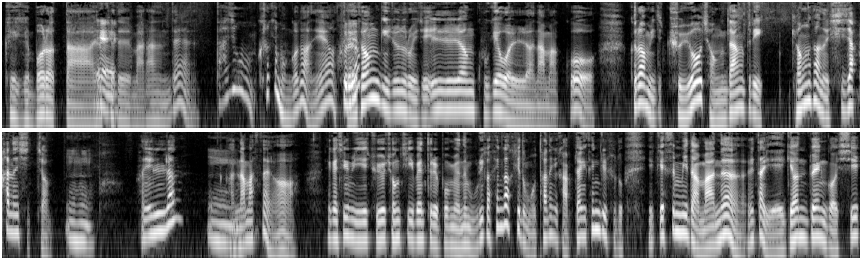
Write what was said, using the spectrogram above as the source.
그 이게 멀었다 네. 이렇게들 말하는데 따지고 보면 그렇게 먼 것도 아니에요. 그래요? 대선 기준으로 이제 1년 9개월여 남았고 그럼 이제 주요 정당들이 경선을 시작하는 시점 음, 한 1년 음. 안 남았어요. 그러니까 지금 이 주요 정치 이벤트를 보면은 우리가 생각지도 못하는 게 갑자기 생길 수도 있겠습니다만은 일단 예견된 것이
